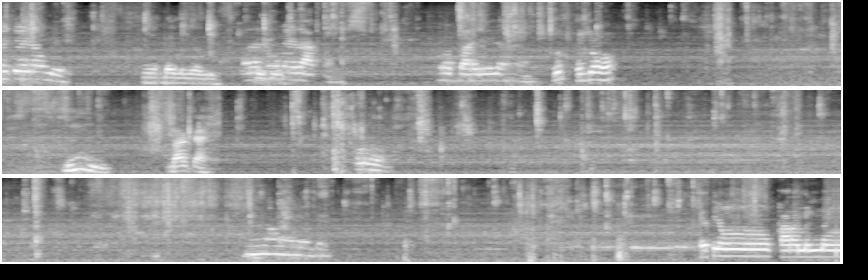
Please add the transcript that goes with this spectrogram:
Beto lang yun. Yung by Manuel. Wala nang kahirapan. Mabali lang. Hmm, medyo, oh. Hmm. Burger. Hmm. Ano nga may yun? Ito yung caramel ng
